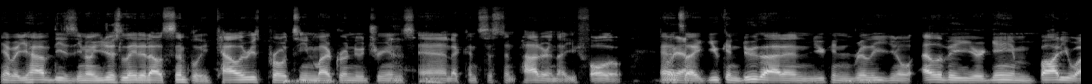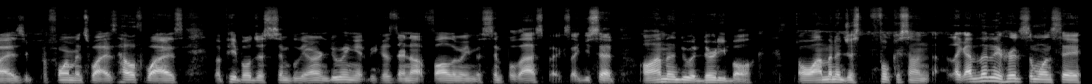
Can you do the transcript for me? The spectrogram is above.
Yeah, but you have these, you know, you just laid it out simply calories, protein, micronutrients, and a consistent pattern that you follow. Oh, and Oh, it's yeah. like you can do that and you can mm-hmm. really, you know, elevate your game body wise, performance wise, health wise. But people just simply aren't doing it because they're not following the simple aspects. Like you said, oh, I'm going to do a dirty bulk. Oh, I'm going to just focus on, like, I've literally heard someone say,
